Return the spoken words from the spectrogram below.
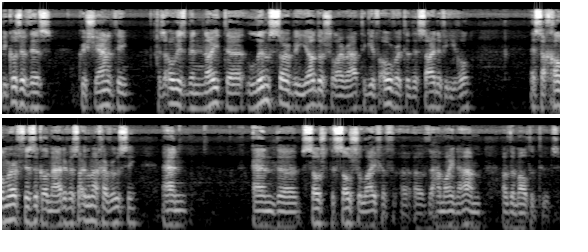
because of this, Christianity has always been noita limsar biyado to give over to the side of evil, as a chomer, physical matter, v'sailam and and uh, the social, the social life of uh, of the hamayim of the multitudes.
